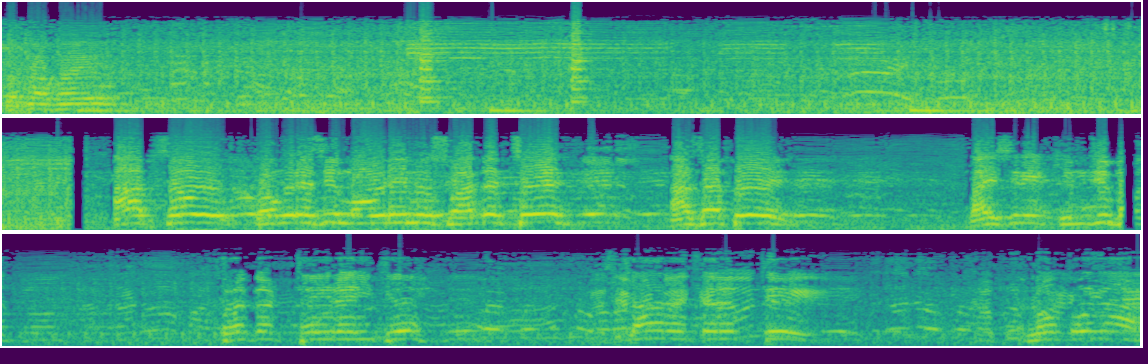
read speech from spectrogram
પપ્પાભાઈ આપ સૌ કોંગ્રેસી મોવડીનું સ્વાગત છે. આ સાથે ભાઈ શ્રી ખીમજી પ્રગટ થઈ રહી છે. ચારે તરફથી લોકોના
